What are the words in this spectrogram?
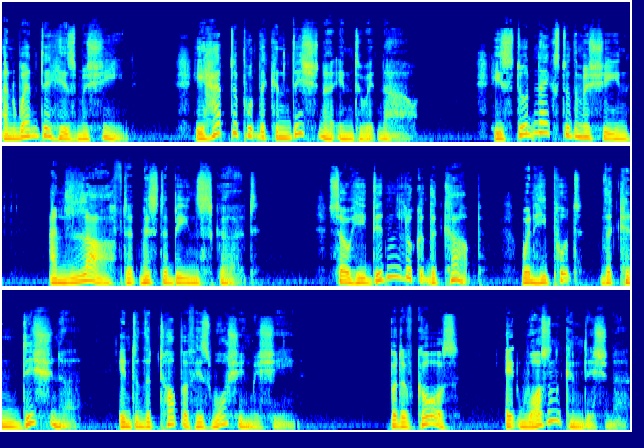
and went to his machine. He had to put the conditioner into it now. He stood next to the machine and laughed at Mr. Bean's skirt. So he didn't look at the cup when he put the conditioner into the top of his washing machine. But of course, it wasn't conditioner.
